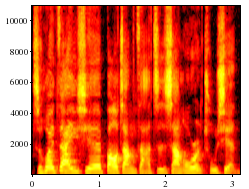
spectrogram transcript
只会在一些报章杂志上偶尔出现，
